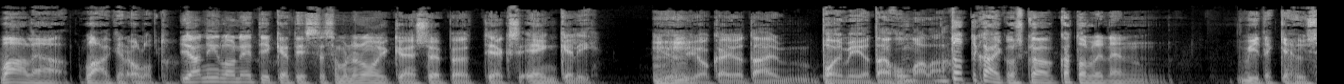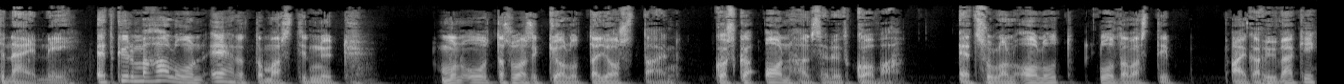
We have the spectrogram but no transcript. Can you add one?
vaalea laakerolut. Ja niillä on etiketissä semmoinen oikein söpö, tiedätkö, enkeli, mm-hmm. joka jotain, poimii jotain humalaa. Totta kai, koska katolinen viitekehys ja näin niin. Et kyllä mä haluan ehdottomasti nyt mun uutta suosikkiolutta jostain, koska onhan se nyt kova. Että sulla on olut, luultavasti aika hyväkin,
